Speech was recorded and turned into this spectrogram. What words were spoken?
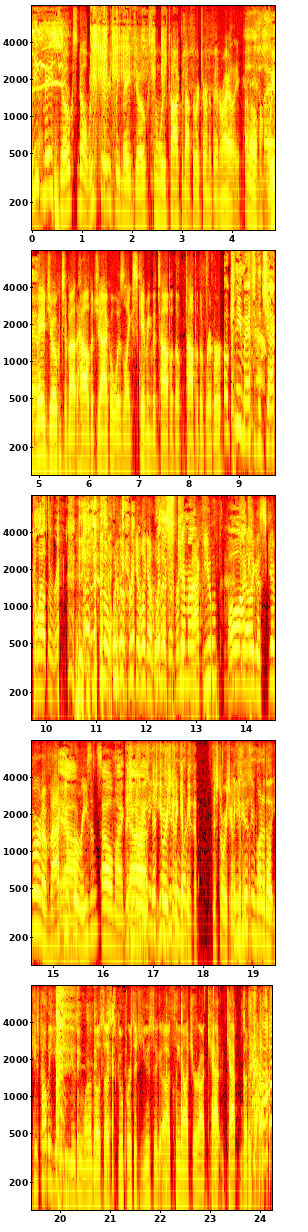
we've made jokes. No, we've seriously made jokes when we've talked about the return of Ben Reilly. Oh, We've man. made jokes about how the jackal was like skimming the top of the top of the river Oh, can you imagine the Jackal out in the, ri- in the with a freaking like a With a like freaking skimmer. vacuum. Oh, I Yeah, c- like a skimmer and a vacuum Yeah. for reasons. oh my This god! story, He's this story's going to give me the. This story's going to He's give me using the one of the. He's probably going to be using one of those uh, scoopers that you use to uh, clean out your uh, cat cat litter box.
